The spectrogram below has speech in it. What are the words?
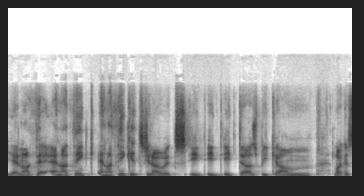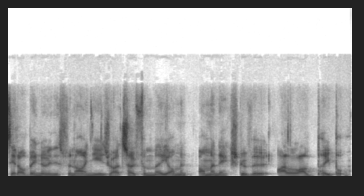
yeah, and I think, and I think, and I think it's you know, it's it, it it does become like I said. I've been doing this for nine years, right? So for me, I'm an I'm an extrovert. I love people,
